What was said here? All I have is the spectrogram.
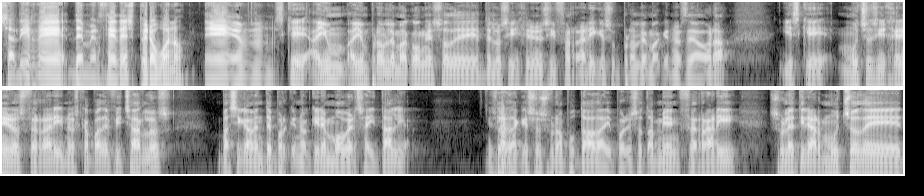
salir de, Mercedes, pero bueno. Em, es que hay un, hay un problema con eso de, los ingenieros y Ferrari, que es un problema que no es de ahora. Y es que muchos ingenieros Ferrari no es capaz de ficharlos básicamente porque no quieren moverse a Italia. Es verdad que eso es una putada y por eso también Ferrari suele tirar mucho de,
